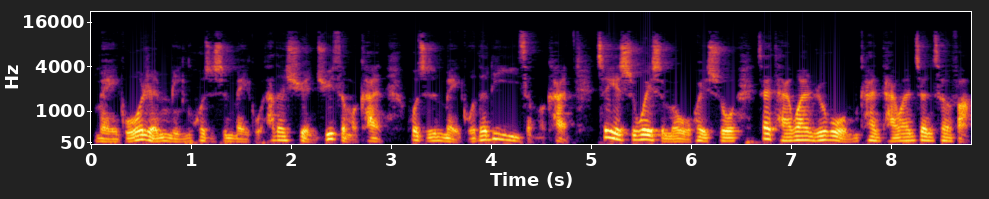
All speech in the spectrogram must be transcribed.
美国人民或者是美国他的选区怎么看，或者是美国的利益怎么看。这也是为什么我会说，在台湾，如果我们看台湾政策法，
